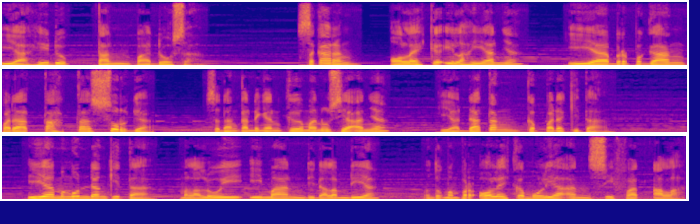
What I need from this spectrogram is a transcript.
ia hidup tanpa dosa. Sekarang, oleh keilahiannya, ia berpegang pada tahta surga, sedangkan dengan kemanusiaannya, ia datang kepada kita. Ia mengundang kita melalui iman di dalam dia untuk memperoleh kemuliaan sifat Allah.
